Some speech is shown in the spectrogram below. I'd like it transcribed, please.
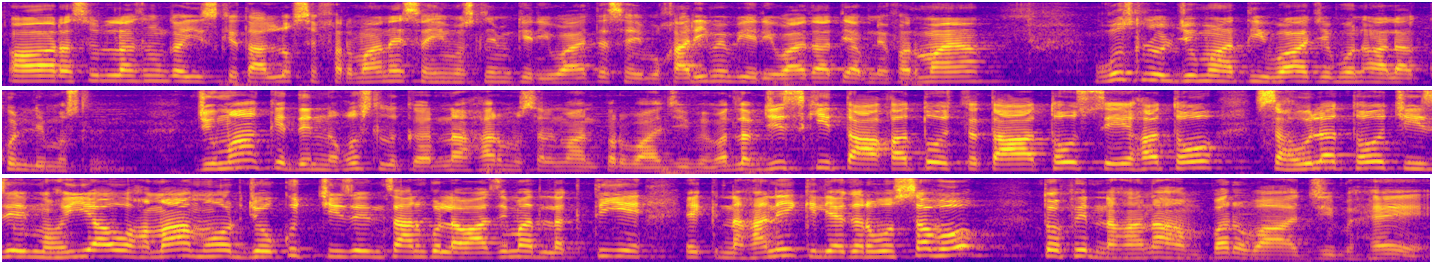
اور رسول اللہ علیہ وسلم کا اس کے تعلق سے فرمانا ہے۔ صحیح مسلم کی روایت ہے، صحیح بخاری میں بھی یہ روایت آتی ہے، آپ نے فرمایا، غسل الجمعتی واجب اعلیٰ کل مسلم۔ جمعہ کے دن غسل کرنا ہر مسلمان پر واجب ہے۔ مطلب جس کی طاقت ہو، استطاعت ہو، صحت ہو، سہولت ہو، چیزیں مہیا ہو، حمام ہو اور جو کچھ چیزیں انسان کو لوازمات لگتی ہے ایک نہانے کے لیے اگر وہ سب ہو تو پھر نہانا ہم پر واجب ہے،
